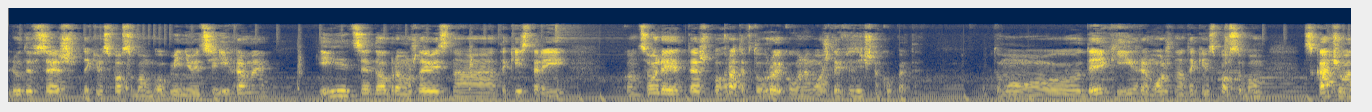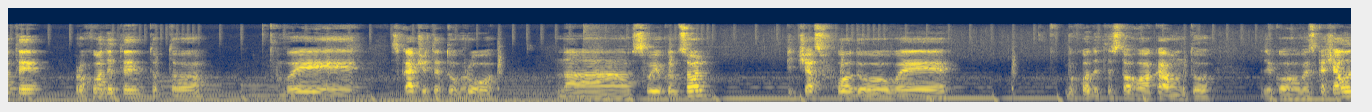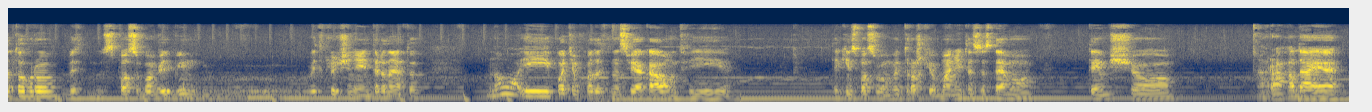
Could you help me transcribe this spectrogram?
люди все ж таким способом обмінюються іграми. І це добра можливість на такій старій консолі теж пограти в ту гру, яку ви не можете фізично купити. Тому деякі ігри можна таким способом скачувати, проходити. Тобто ви скачуєте ту гру на свою консоль. Під час входу ви виходите з того аккаунту, з якого ви скачали ту гру, способом від, відключення інтернету. Ну і потім входите на свій аккаунт і таким способом ви трошки обманюєте систему тим, що гра гадає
